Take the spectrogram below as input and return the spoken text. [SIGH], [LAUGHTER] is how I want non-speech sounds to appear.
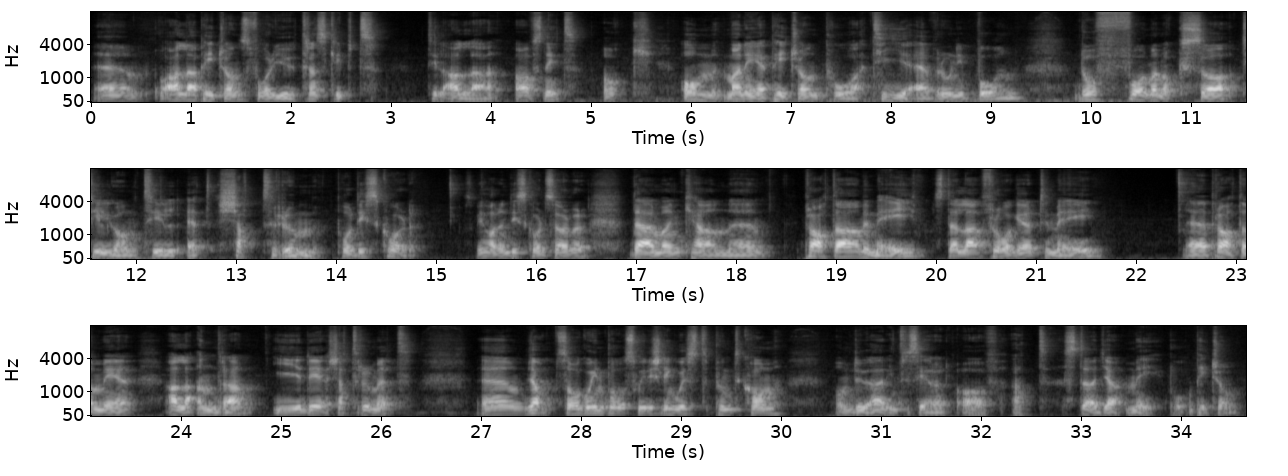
Eh, och alla patrons får ju transkript till alla avsnitt. Och om man är patron på 10 euro-nivån då får man också tillgång till ett chattrum på Discord. Så vi har en Discord-server där man kan eh, prata med mig, ställa frågor till mig, Eh, prata med alla andra i det chattrummet. Eh, ja, så gå in på swedishlinguist.com om du är intresserad av att stödja mig på Patreon.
